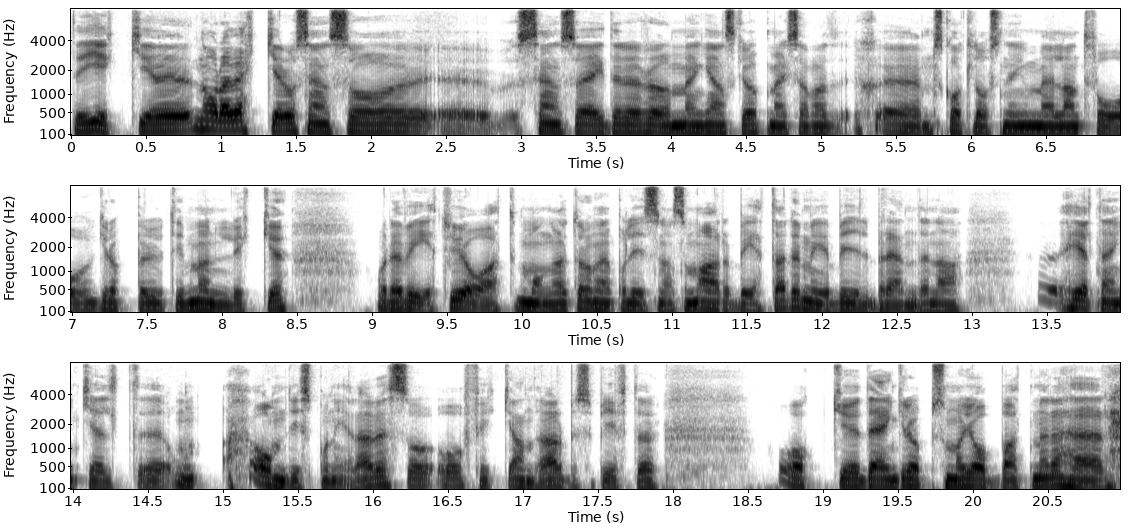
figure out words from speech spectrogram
det gick eh, några veckor och sen så, eh, sen så ägde det rum en ganska uppmärksammad eh, skottlossning mellan två grupper ute i Mölnlycke. Och det vet ju jag att många av de här poliserna som arbetade med bilbränderna helt enkelt eh, omdisponerades och, och fick andra arbetsuppgifter. Och eh, den grupp som har jobbat med det här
